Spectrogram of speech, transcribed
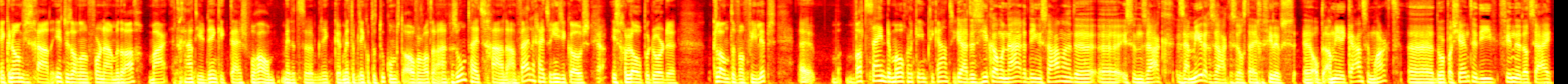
Economische schade is dus al een voornaam bedrag. Maar het gaat hier, denk ik, thuis vooral met, het, blik, met de blik op de toekomst over wat er aan gezondheidsschade, aan veiligheidsrisico's ja. is gelopen door de klanten van Philips. Wat zijn de mogelijke implicaties? Ja, dus hier komen nare dingen samen. Er uh, is een zaak, er zijn meerdere zaken zelfs tegen Philips uh, op de Amerikaanse markt. Uh, door patiënten die vinden dat zij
